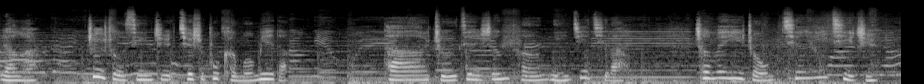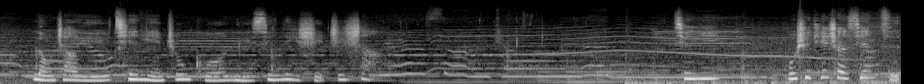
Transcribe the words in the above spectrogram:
然而，这种心智却是不可磨灭的，它逐渐升腾凝聚起来，成为一种青衣气质，笼罩于千年中国女性历史之上。青衣。不是天上仙子，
